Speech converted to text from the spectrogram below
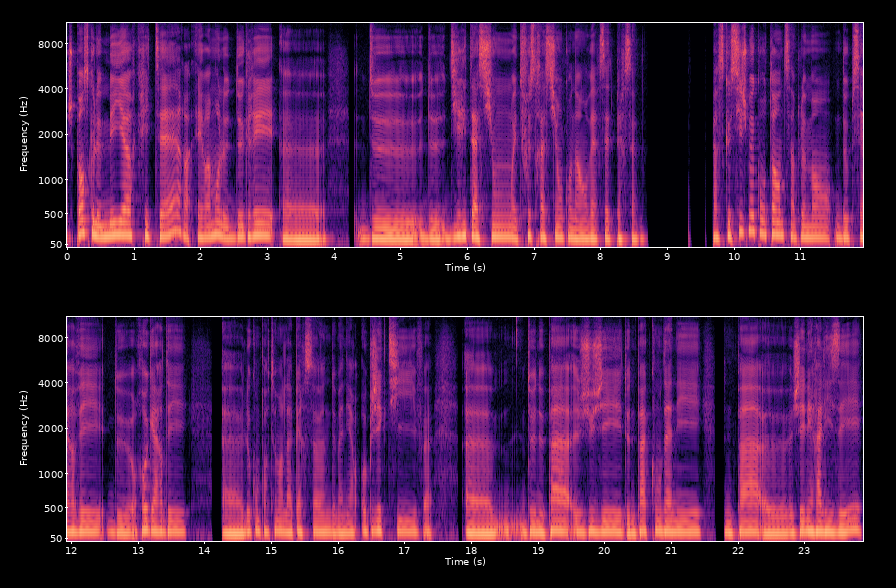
Je pense que le meilleur critère est vraiment le degré euh, d'irritation et de frustration qu'on a envers cette personne. Parce que si je me contente simplement d'observer, de regarder euh, le comportement de la personne de manière objective, euh, de ne pas juger, de ne pas condamner, de ne pas généraliser,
